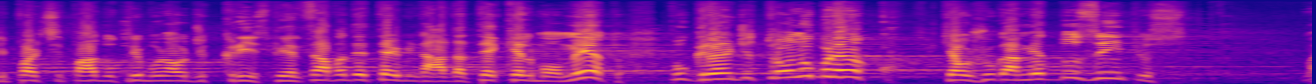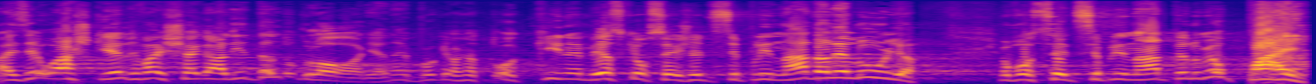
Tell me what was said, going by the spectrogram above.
de participar do tribunal de Cristo, ele estava determinado até aquele momento para o grande trono branco, que é o julgamento dos ímpios. Mas eu acho que ele vai chegar ali dando glória, né? Porque eu já estou aqui, né? Mesmo que eu seja disciplinado, aleluia. Eu vou ser disciplinado pelo meu Pai,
